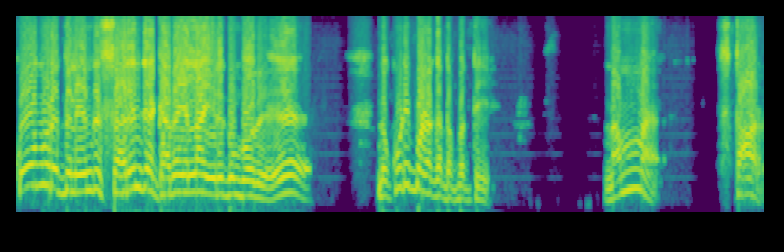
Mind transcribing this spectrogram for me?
கோபுரத்துல இருந்து சரிஞ்ச கதையெல்லாம் இருக்கும்போது இந்த குடிப்பழக்கத்தை பத்தி நம்ம ஸ்டார்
